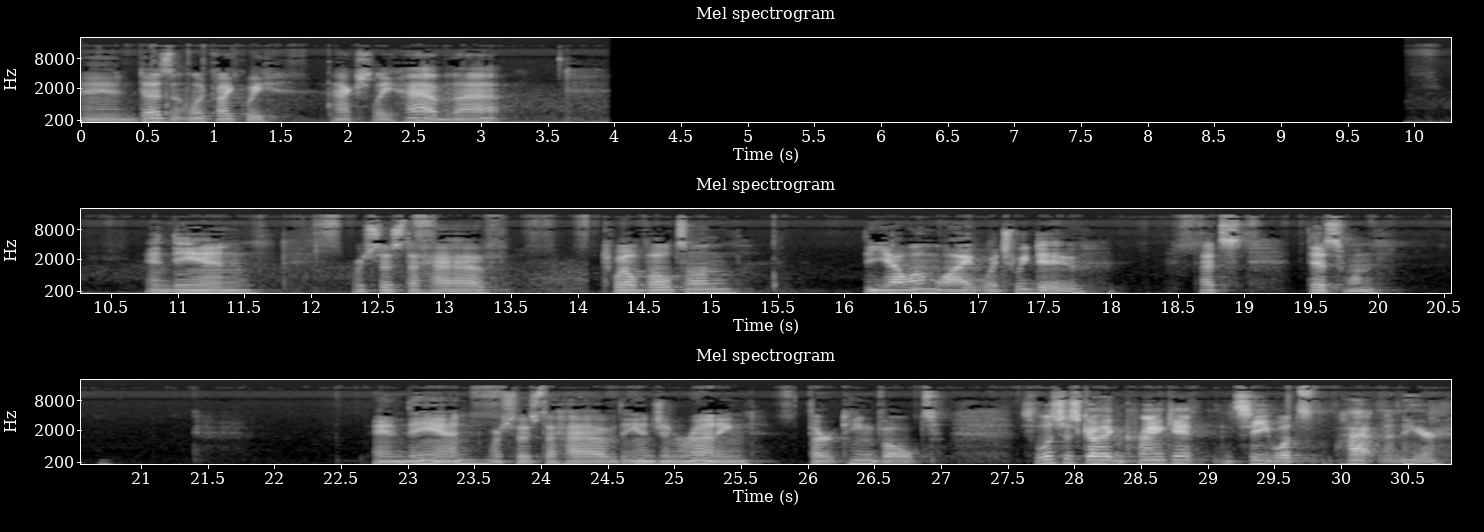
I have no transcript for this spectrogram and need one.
and doesn't look like we actually have that. And then we're supposed to have 12 volts on the yellow and white, which we do. That's this one. And then we're supposed to have the engine running 13 volts. So let's just go ahead and crank it and see what's happening here.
